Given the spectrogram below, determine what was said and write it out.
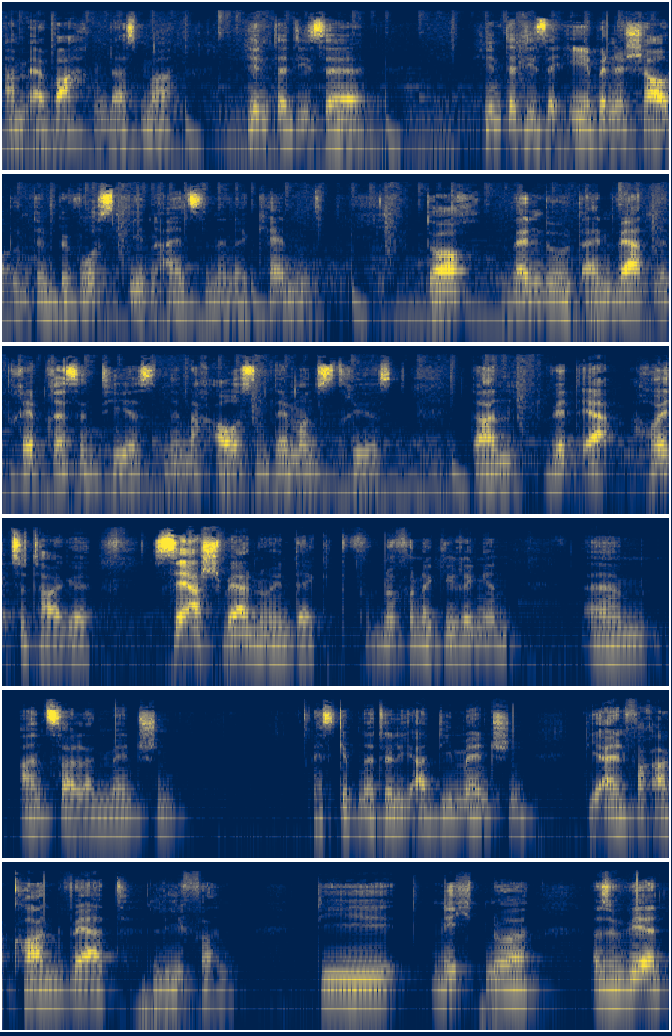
am Erwachen, dass man hinter diese, hinter diese Ebene schaut und den bewusst jeden Einzelnen erkennt. Doch wenn du deinen Wert nicht repräsentierst, nicht nach außen demonstrierst, dann wird er heutzutage sehr schwer nur entdeckt, nur von der geringen ähm, Anzahl an Menschen. Es gibt natürlich auch die Menschen, die einfach Akkordwert liefern, die nicht nur, also wir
